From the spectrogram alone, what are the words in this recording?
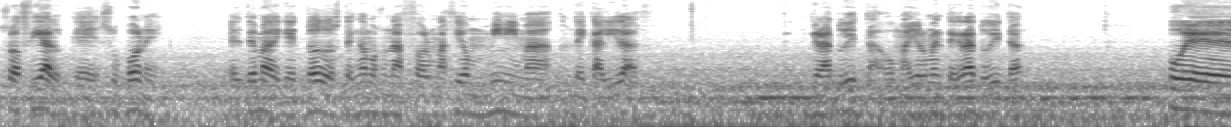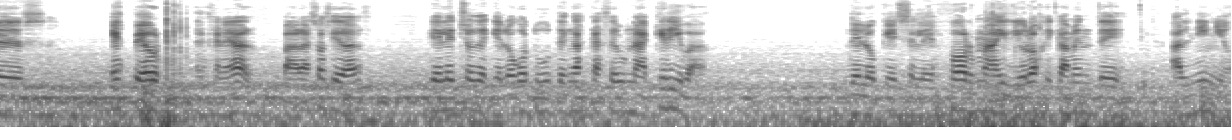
social que supone el tema de que todos tengamos una formación mínima de calidad, gratuita o mayormente gratuita, pues es peor en general para la sociedad el hecho de que luego tú tengas que hacer una criba de lo que se le forma ideológicamente al niño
